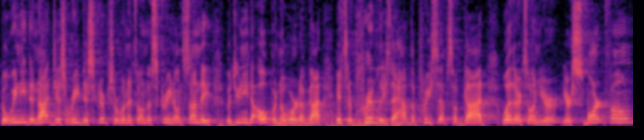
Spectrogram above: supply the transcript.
But we need to not just read the scripture when it's on the screen on Sunday, but you need to open the Word of God. It's a privilege to have the precepts of God, whether it's on your, your smartphone.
